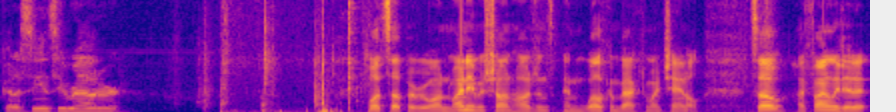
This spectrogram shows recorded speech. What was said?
Got a CNC router. What's up everyone? My name is Sean Hodgins and welcome back to my channel. So I finally did it.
